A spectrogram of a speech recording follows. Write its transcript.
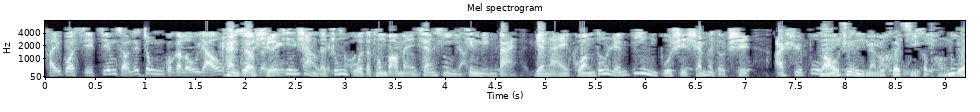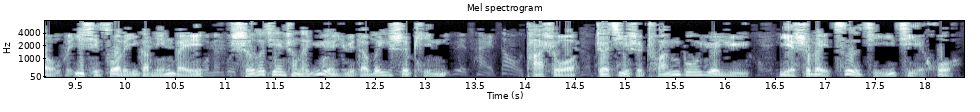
睇过《舌尖上的中国》嘅老友，看过《舌尖上的中国》的同胞们，相信已经明白，原来广东人并不是什么都吃，而是不。劳振宇和几个朋友一起做了一个名为《舌尖上的粤语》的微视频。他说，这既是传播粤语，也是为自己解惑。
